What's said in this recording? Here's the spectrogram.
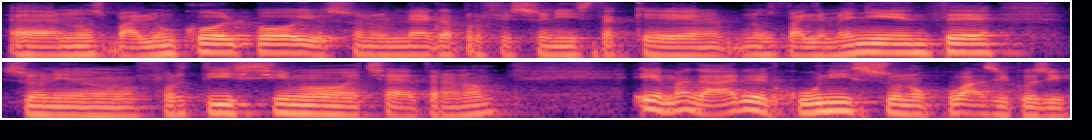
eh, non sbaglio un colpo, io sono il mega professionista che non sbaglia mai niente, sono fortissimo, eccetera, no? e magari alcuni sono quasi così,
